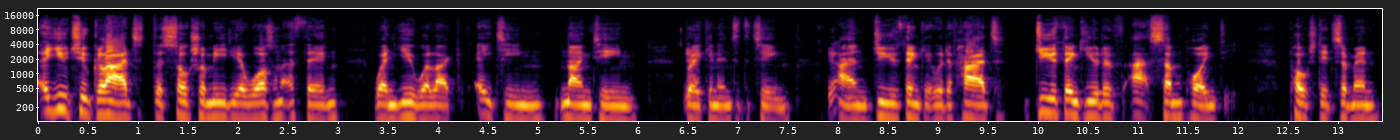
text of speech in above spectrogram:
are you two glad that social media wasn't a thing when you were like 18, 19, breaking yeah. into the team? Yeah. And do you think it would have had? Do you think you'd have at some point posted something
